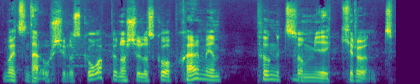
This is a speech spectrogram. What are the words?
det var ett sånt här oscilloskop, en oscilloskopskärm med en punkt som gick runt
